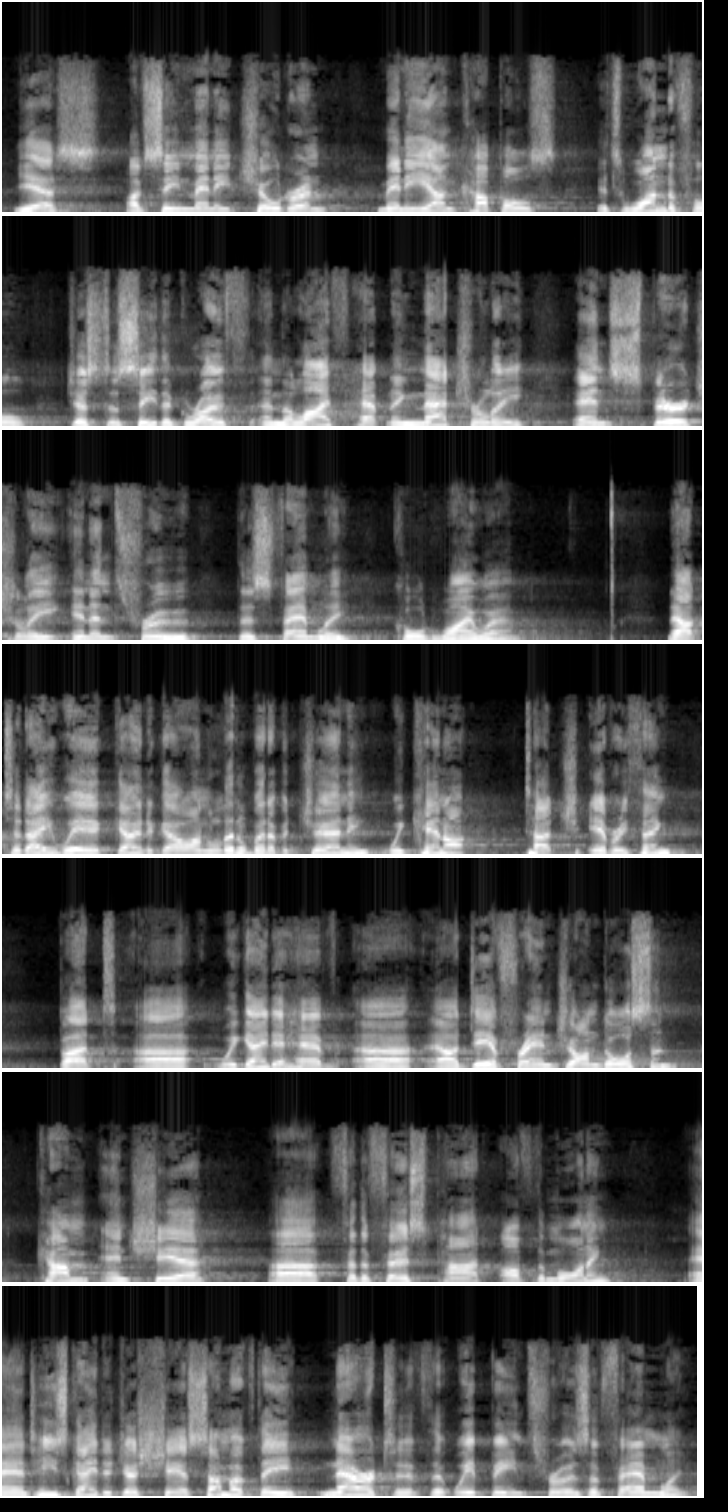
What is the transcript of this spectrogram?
Yes. I've seen many children, many young couples. It's wonderful just to see the growth and the life happening naturally and spiritually in and through this family called YWAM. Now, today we're going to go on a little bit of a journey. We cannot touch everything, but uh, we're going to have uh, our dear friend John Dawson come and share uh, for the first part of the morning. And he's going to just share some of the narrative that we've been through as a family.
